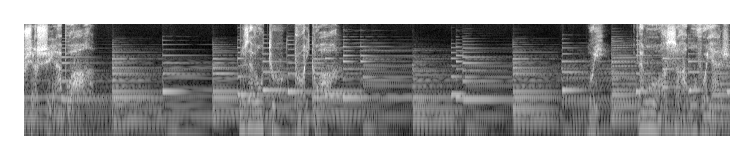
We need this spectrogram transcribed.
Chercher à boire Nous avons tout pour y croire. Oui, l'amour sera mon voyage.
